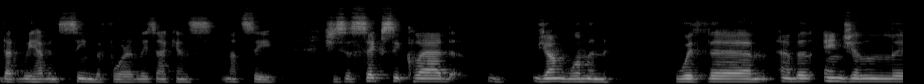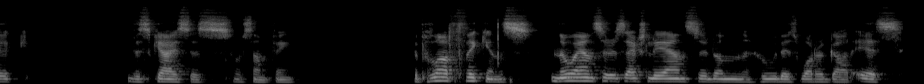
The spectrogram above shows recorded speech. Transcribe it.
that we haven't seen before. At least I can not see. She's a sexy clad young woman with um, angelic disguises or something. The plot thickens. No answer is actually answered on who this water god is.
